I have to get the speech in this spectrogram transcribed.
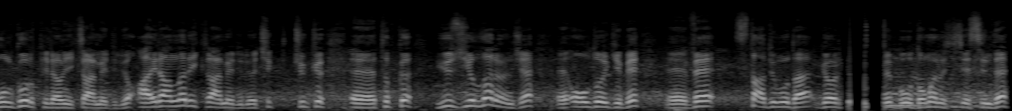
bulgur pilavı ikram ediliyor. Ayranlar ikram ediliyor. Çünkü e, tıpkı yüzyıllar önce e, olduğu gibi e, ve stadyumu da gördüğünüz gibi bu Domaniç ilçesinde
